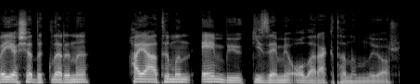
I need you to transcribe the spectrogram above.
ve yaşadıklarını hayatımın en büyük gizemi olarak tanımlıyor.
